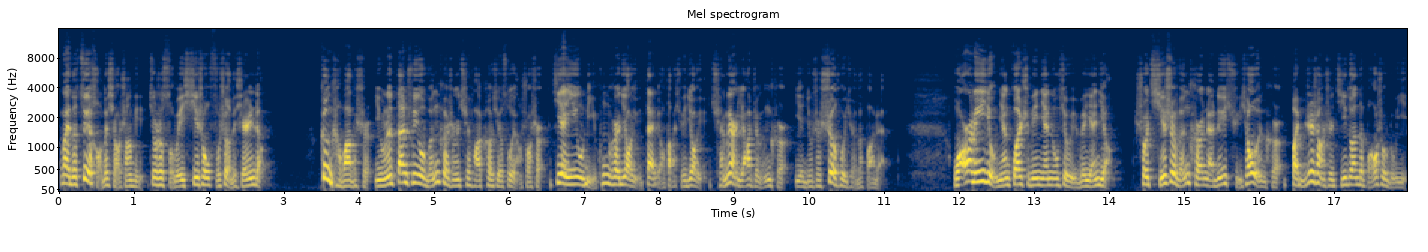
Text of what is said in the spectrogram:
卖的最好的小商品就是所谓吸收辐射的仙人掌。更可怕的是，有人单纯用文科生缺乏科学素养说事儿，建议用理工科教育代表大学教育，全面压制文科，也就是社会学的发展。我二零一九年观视频年终秀有一个演讲，说歧视文科乃至于取消文科，本质上是极端的保守主义，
